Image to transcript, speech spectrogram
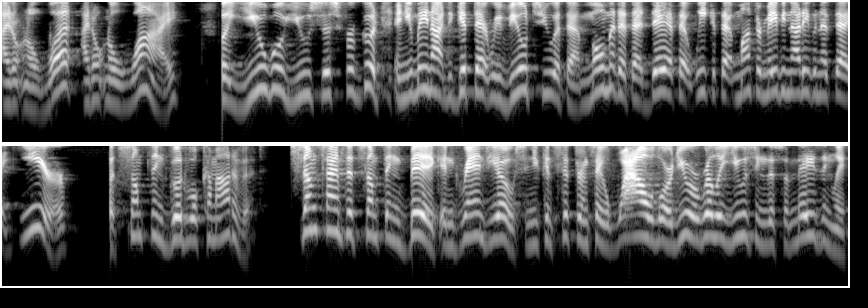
I don't know what, I don't know why, but you will use this for good. And you may not get that revealed to you at that moment, at that day, at that week, at that month, or maybe not even at that year, but something good will come out of it. Sometimes it's something big and grandiose, and you can sit there and say, Wow, Lord, you are really using this amazingly.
